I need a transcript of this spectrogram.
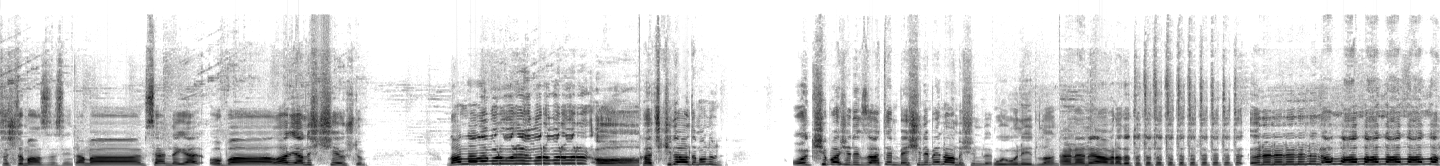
Sıçtım ağzına seni. Tamam sen de gel. Oba. Lan yanlış kişiye uçtum. Lan lan lan vur vur vur vur vur. Oo. Kaç kilo aldım oğlum? 10 kişi başladık zaten 5'ini ben almışımdır. Uy o neydi lan? Ananı avrada tut tut tut tut tut tut tut. Öl öl öl öl öl. Allah Allah Allah Allah Allah.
